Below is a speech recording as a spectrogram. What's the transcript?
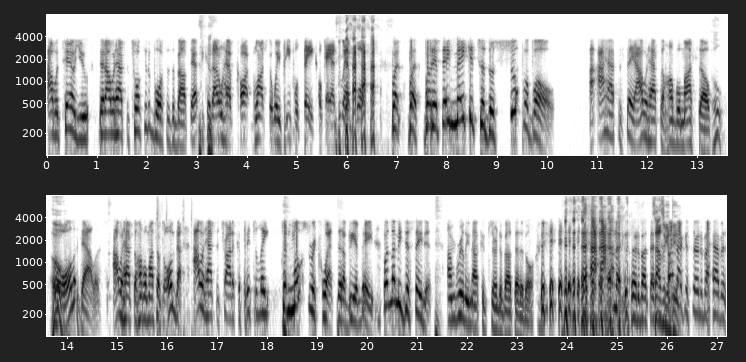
I would tell you that I would have to talk to the bosses about that because I don't have carte blanche the way people think. Okay, I do have bosses. but but but if they make it to the Super Bowl, I, I have to say I would have to humble myself Oh. to oh. all of Dallas. I would have to humble myself to all of Dallas. I would have to try to capitulate to most requests that are being made. But let me just say this: I'm really not concerned about that at all. I'm not concerned about that. Sounds like a I'm deal. not concerned about having.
